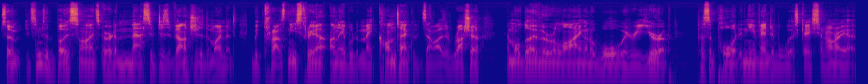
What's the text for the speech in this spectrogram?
So it seems that both sides are at a massive disadvantage at the moment, with Transnistria unable to make contact with its allies in Russia, and Moldova relying on a war weary Europe for support in the event of a worst case scenario.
